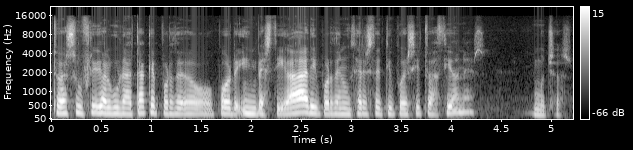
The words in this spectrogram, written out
¿Tú has sufrido algún ataque por, por investigar y por denunciar este tipo de situaciones? Muchos.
